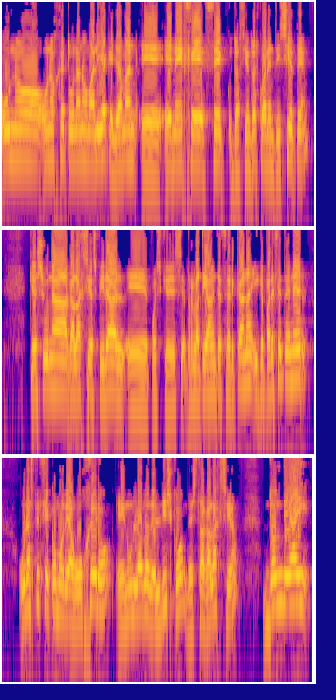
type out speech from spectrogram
uno, un objeto, una anomalía que llaman eh, NGC 247, que es una galaxia espiral, eh, pues que es relativamente cercana y que parece tener una especie como de agujero en un lado del disco de esta galaxia, donde hay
